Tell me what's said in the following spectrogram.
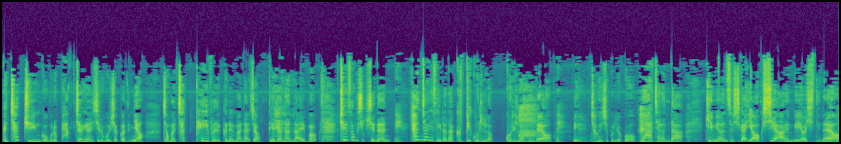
그 첫 주인공으로 박정현 씨를 모셨거든요. 정말 첫 테이블 끊을 만 하죠. 대단한 라이브. 최성식 씨는 네. 현장에서 일하다 급히 고릴라, 고릴라 본데요. 네. 예, 정현 씨 보려고 와 잘한다. 김연수 씨가 역시 R&B의 여신이네요.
